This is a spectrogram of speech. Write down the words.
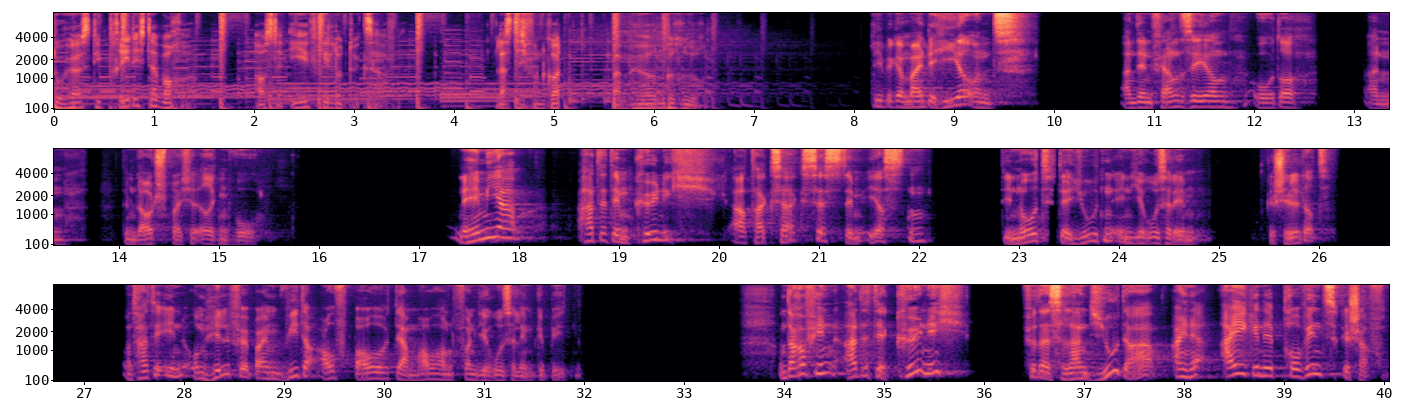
Du hörst die Predigt der Woche aus der EFG Ludwigshafen. Lass dich von Gott beim Hören berühren. Liebe Gemeinde hier und an den Fernsehern oder an dem Lautsprecher irgendwo. Nehemia hatte dem König Artaxerxes Ersten die Not der Juden in Jerusalem geschildert und hatte ihn um Hilfe beim Wiederaufbau der Mauern von Jerusalem gebeten. Und daraufhin hatte der König für das Land Juda eine eigene Provinz geschaffen.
